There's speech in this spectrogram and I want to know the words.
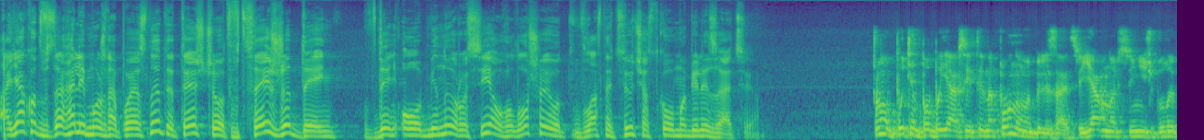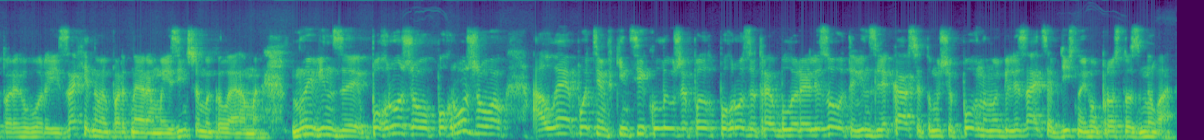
А як от взагалі можна пояснити те, що от в цей же день, в день обміну, Росія оголошує от власне цю часткову мобілізацію? Ну, Путін побоявся йти на повну мобілізацію. Явно всю ніч були переговори із західними партнерами, і з іншими колегами. Ну і він погрожував, погрожував. Але потім, в кінці, коли вже погрози треба було реалізовувати, він злякався, тому що повна мобілізація дійсно його просто змила.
